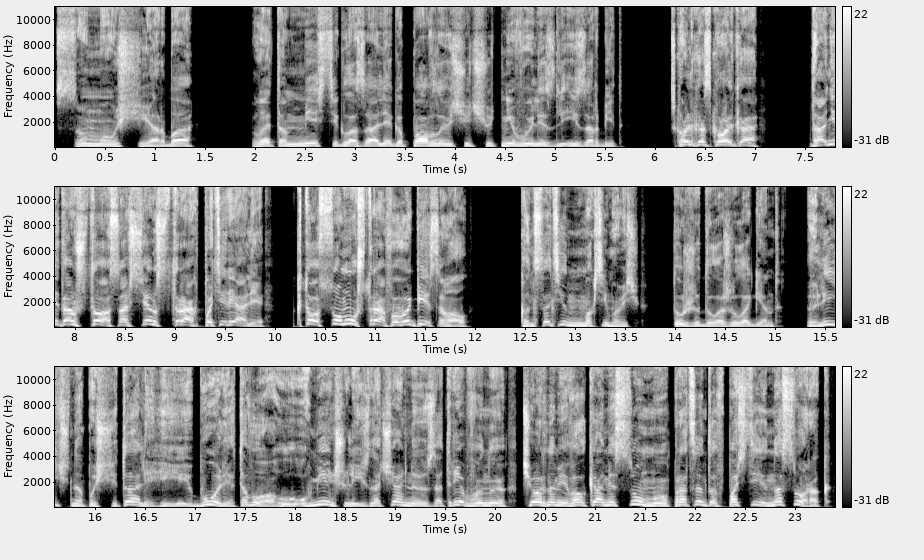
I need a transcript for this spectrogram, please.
сумма ущерба...» В этом месте глаза Олега Павловича чуть не вылезли из орбит. «Сколько-сколько? Да они там что, совсем страх потеряли? Кто сумму штрафа выписывал?» «Константин Максимович», — тут же доложил агент. «Лично посчитали и, более того, уменьшили изначальную затребованную черными волками сумму процентов почти на сорок».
